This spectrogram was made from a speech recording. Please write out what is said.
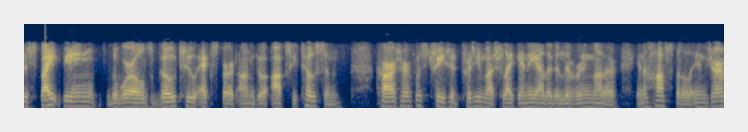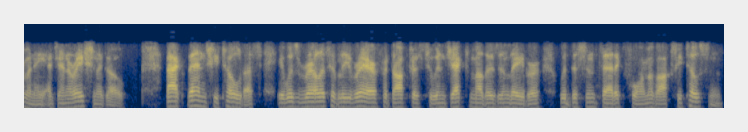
Despite being the world's go to expert on oxytocin, Carter was treated pretty much like any other delivering mother in a hospital in Germany a generation ago. Back then, she told us, it was relatively rare for doctors to inject mothers in labor with the synthetic form of oxytocin,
